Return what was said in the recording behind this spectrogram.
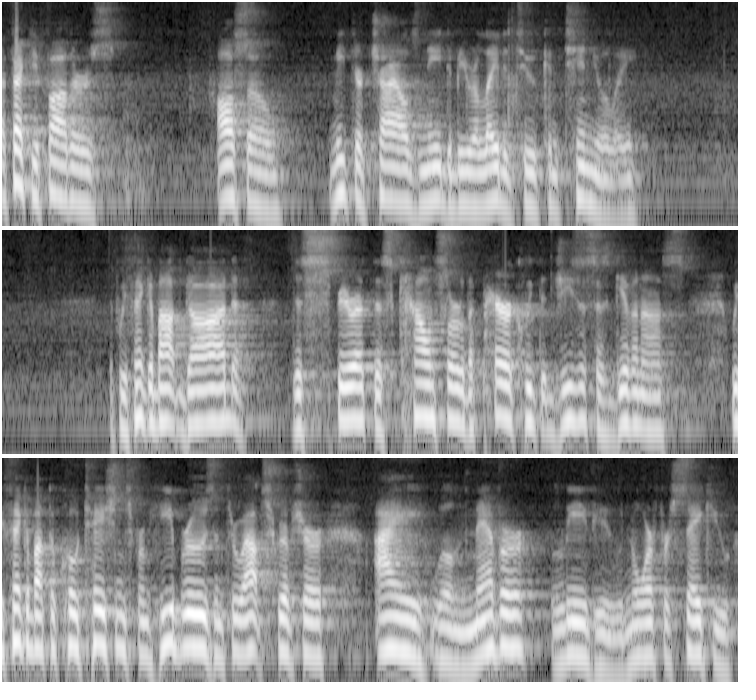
Effective fathers also meet their child's need to be related to continually. If we think about God, this Spirit, this counselor, the paraclete that Jesus has given us, We think about the quotations from Hebrews and throughout Scripture I will never leave you nor forsake you.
